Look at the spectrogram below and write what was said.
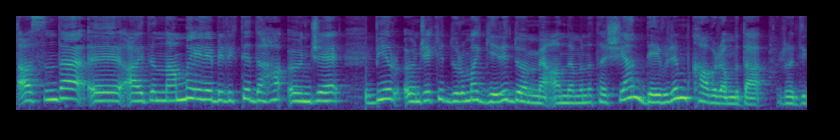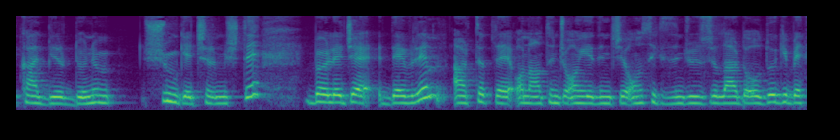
Aslında e, aydınlanma ile birlikte daha önce bir önceki duruma geri dönme anlamını taşıyan devrim kavramı da radikal bir dönüm şüm geçirmişti. Böylece devrim artık de 16. 17. 18. yüzyıllarda olduğu gibi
